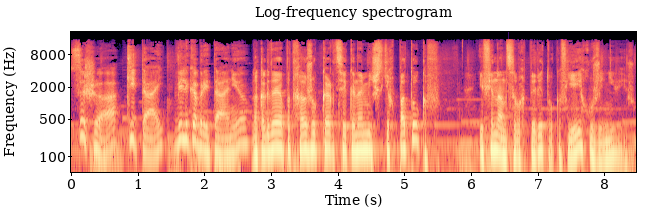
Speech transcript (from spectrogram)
США, Китай, Великобританию. Но когда я подхожу к карте экономических потоков и финансовых перетоков, я их уже не вижу.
